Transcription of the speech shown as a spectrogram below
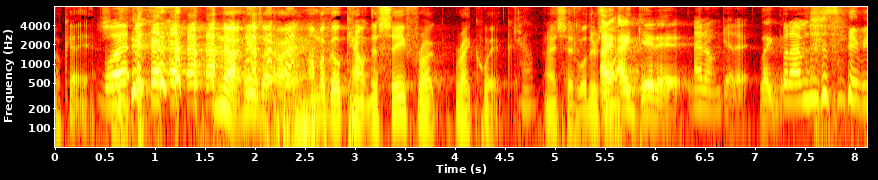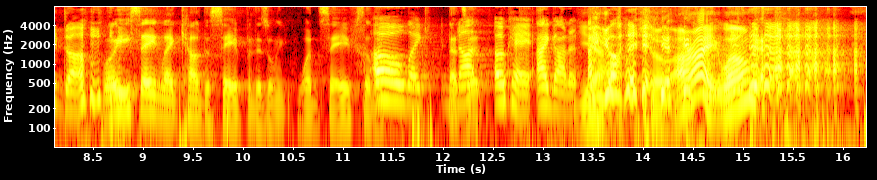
Okay. so- What? no, he was like, all right, I'm gonna go count the safe right, right quick. Count. And I said, well, there's. I, only- I get it. I don't get it. Like- Like, but I'm just maybe dumb. Well, he's saying like count the safe, but there's only one safe. So like, oh, like That's not it. okay. I got it. yeah. I got it. So all right, well,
